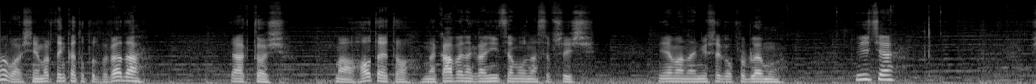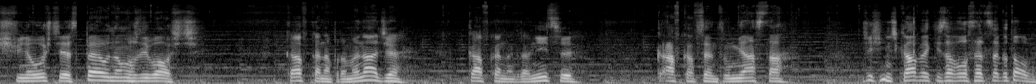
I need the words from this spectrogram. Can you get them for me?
No właśnie, Martynka tu podpowiada. Jak ktoś ma ochotę, to na kawę na granicę można sobie przyjść. Nie ma najmniejszego problemu. Widzicie? W Świnoujście jest pełno możliwości. Kawka na promenadzie, kawka na granicy, kawka w centrum miasta. 10 kawek i zawał serca gotowy.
